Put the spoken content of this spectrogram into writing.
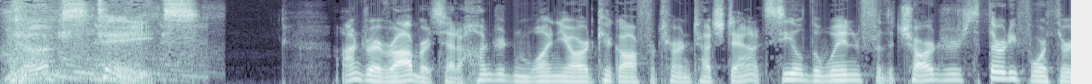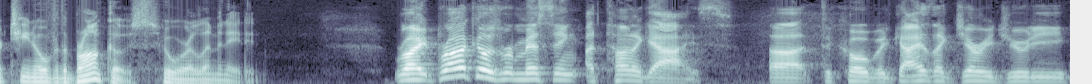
Tuck's takes. Andre Roberts had a 101 yard kickoff return touchdown. It sealed the win for the Chargers 34 13 over the Broncos, who were eliminated. Right. Broncos were missing a ton of guys uh, to COVID. Guys like Jerry Jeudy,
